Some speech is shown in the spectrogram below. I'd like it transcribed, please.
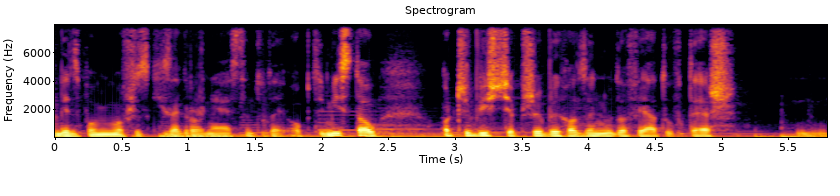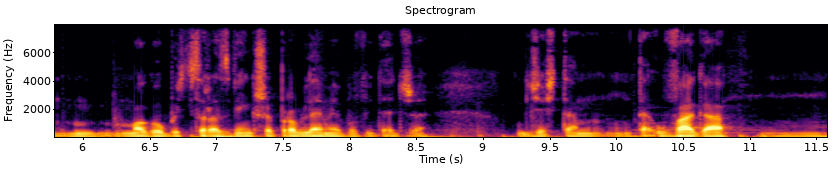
Więc pomimo wszystkich zagrożeń ja jestem tutaj optymistą. Oczywiście przy wychodzeniu do Fiatów też mogą być coraz większe problemy, bo widać, że gdzieś tam ta uwaga mm,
